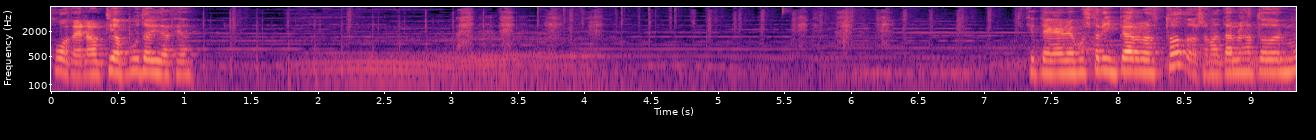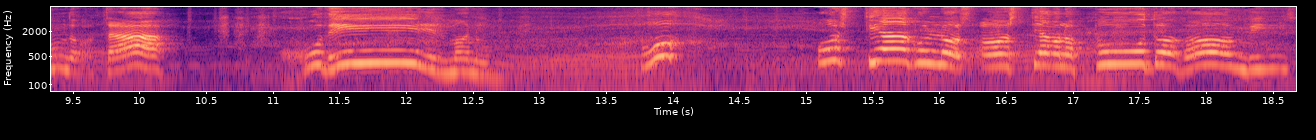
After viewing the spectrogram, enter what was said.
Joder, la última puta habitación. Que te puesto a limpiarlos todos, a matarlos a todo el mundo. ¡Está! ¡Joder, hermano! ¡Oh! ¡Hostia con los! ¡Hostia con los putos zombies!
